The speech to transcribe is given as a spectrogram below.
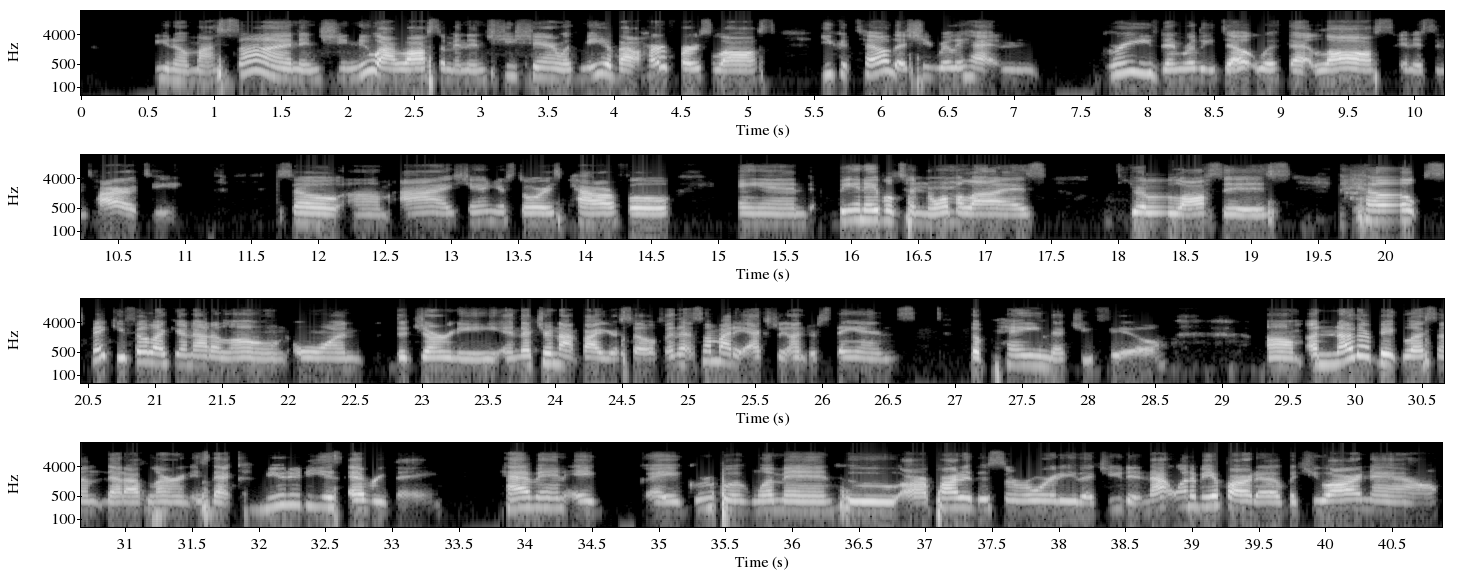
you know my son and she knew i lost him and then she sharing with me about her first loss you could tell that she really hadn't grieved and really dealt with that loss in its entirety. So um, i sharing your story is powerful and being able to normalize your losses helps make you feel like you're not alone on the journey and that you're not by yourself and that somebody actually understands the pain that you feel um, another big lesson that I've learned is that community is everything. Having a a group of women who are part of this sorority that you did not want to be a part of, but you are now,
